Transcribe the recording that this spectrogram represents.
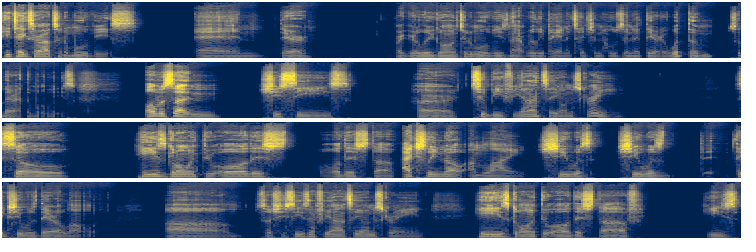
he takes her out to the movies and they're regularly going to the movies, not really paying attention who's in the theater with them. So they're at the movies. All of a sudden, she sees her to be fiance on the screen. So he's going through all this all this stuff. Actually, no, I'm lying. She was she was I think she was there alone. Um, so she sees her fiance on the screen. He's going through all this stuff. He's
